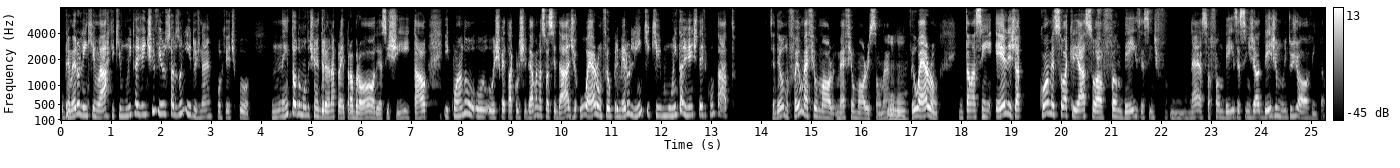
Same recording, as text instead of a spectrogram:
o primeiro link em Lark que muita gente viu nos Estados Unidos, né? Porque, tipo, nem todo mundo tinha grana pra ir pra Broadway, assistir e tal. E quando o, o espetáculo chegava na sua cidade, o Aaron foi o primeiro link que muita gente teve contato. Entendeu? Não foi o Matthew, Mor Matthew Morrison, né? Uhum. foi o Aaron. Então, assim, ele já começou a criar sua fanbase, assim, de, né, sua fanbase, assim, já desde muito jovem, então.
